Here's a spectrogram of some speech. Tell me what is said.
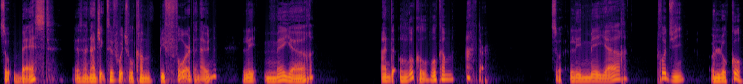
So best is an adjective which will come before the noun, les meilleurs, and local will come after. So les meilleurs produits locaux.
